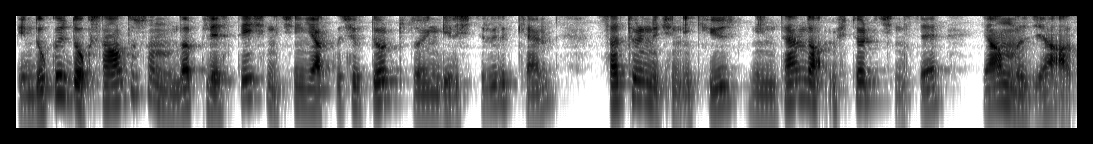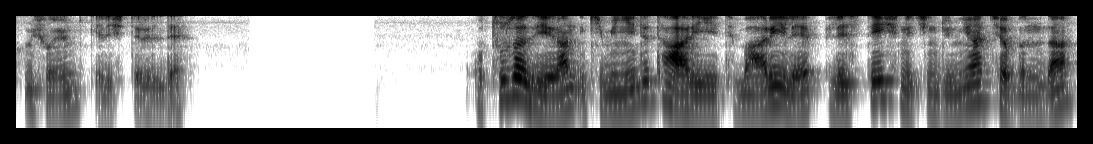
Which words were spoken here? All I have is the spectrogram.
1996 sonunda PlayStation için yaklaşık 400 oyun geliştirilirken Saturn için 200, Nintendo 64 için ise yalnızca 60 oyun geliştirildi. 30 Haziran 2007 tarihi itibariyle PlayStation için dünya çapında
